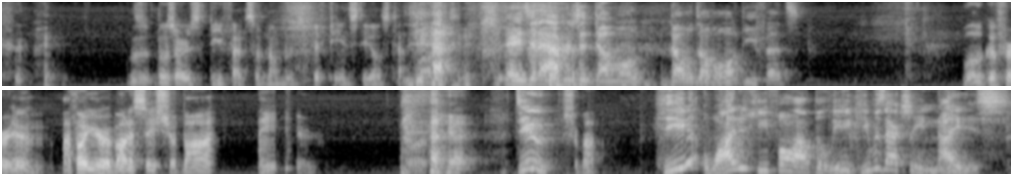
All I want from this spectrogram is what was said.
those, those are his defensive numbers: fifteen steals, ten. Blocks. Yeah, yeah, he's gonna average a double, double, double on defense. Well, good for him. I thought you were about to say Shabbat here. Dude, Shabbat. He why did he fall out the league? He was actually nice.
